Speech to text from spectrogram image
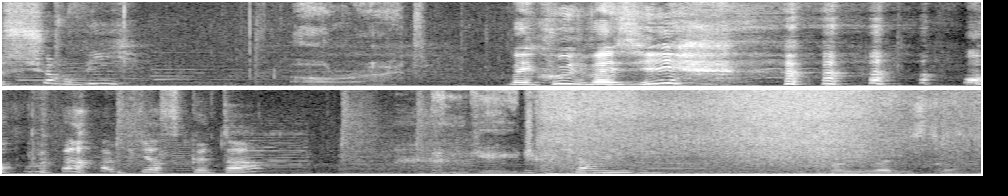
De survie. All right. Bah écoute, vas-y. On verra bien ce que t'as. Engaging. Survivre. Survivaliste, ouais.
